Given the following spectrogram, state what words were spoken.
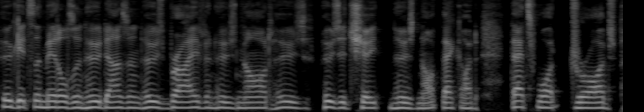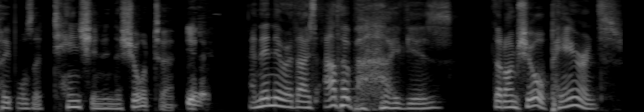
who gets the medals and who doesn't, who's brave and who's not, who's who's a cheat and who's not, that kind. That's what drives people's attention in the short term. Yeah. And then there are those other behaviours that I'm sure parents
